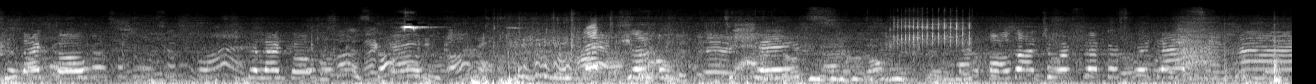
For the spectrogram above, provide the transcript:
Good. Let go. Let um, go. Let go. Let's go. Hold on to her flippers. We're dancing.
